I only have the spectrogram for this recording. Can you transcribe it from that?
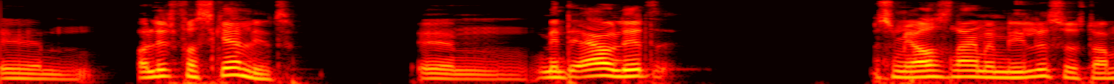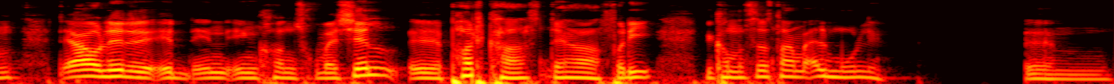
Øh, og lidt forskelligt. Øh, men det er jo lidt som jeg også snakker med min lille søster om, det er jo lidt en, en, en kontroversiel øh, podcast, det her, fordi vi kommer til at snakke om alt muligt. Øhm,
